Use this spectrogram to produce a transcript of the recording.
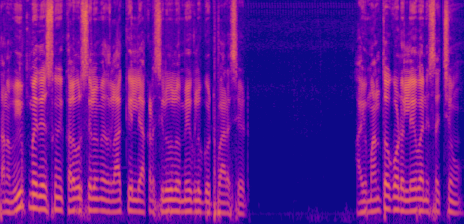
తన వీపు మీద వేసుకుని కలవరి శిలువ మీద లాక్కెళ్ళి అక్కడ శిలువలో మేగులు కొట్టిపారేశాడు అవి మనతో కూడా లేవని సత్యం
